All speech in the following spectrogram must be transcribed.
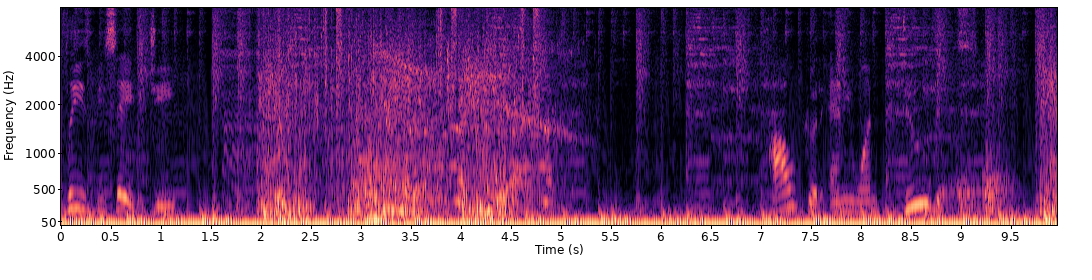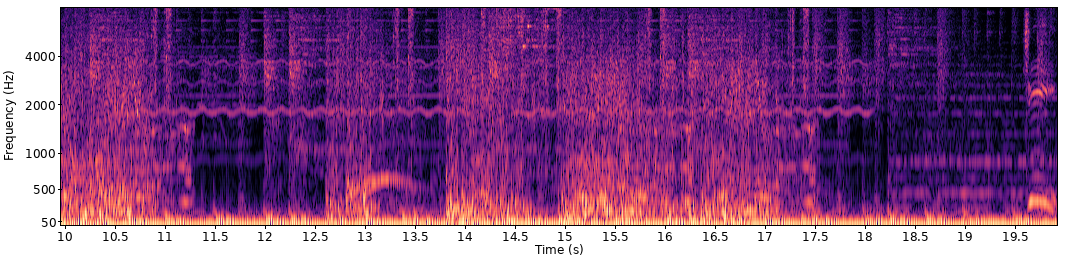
Please be safe, G. How could anyone do this? G!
